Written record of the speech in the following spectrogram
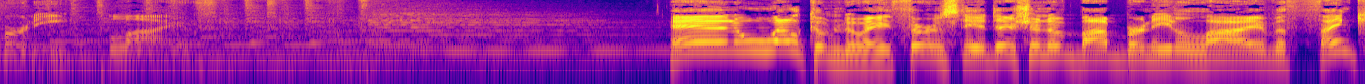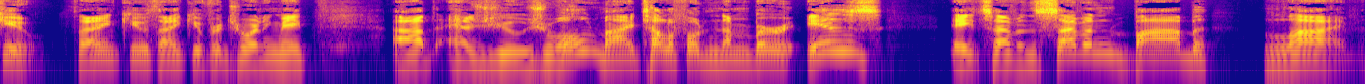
Burney Live. And welcome to a Thursday edition of Bob Burney Live. Thank you. Thank you. Thank you for joining me. Uh, as usual, my telephone number is 877 Bob Live.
